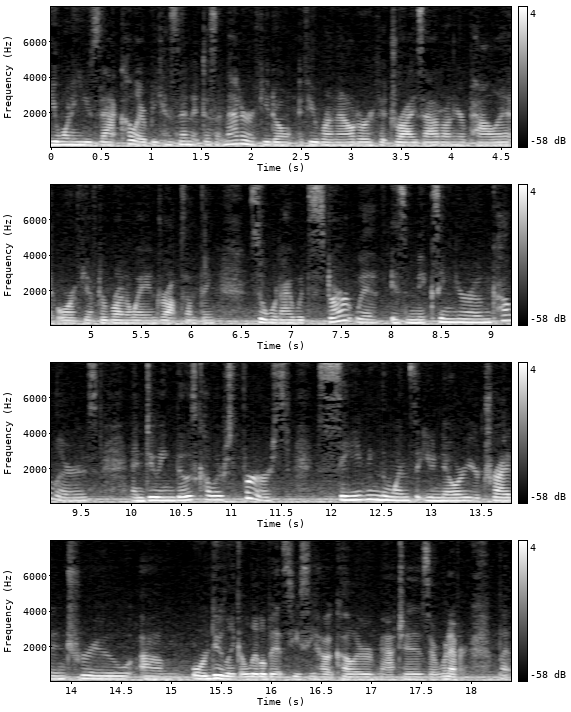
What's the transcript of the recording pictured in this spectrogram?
you want to use that color because then it doesn't matter if you don't if you run out or if it dries out on your palette or if you have to run away and drop something. So what I would start with is mixing your own colors and doing those colors first saving the ones that you know are your tried and true um, or do like a little bit so you see how it color matches or whatever. But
